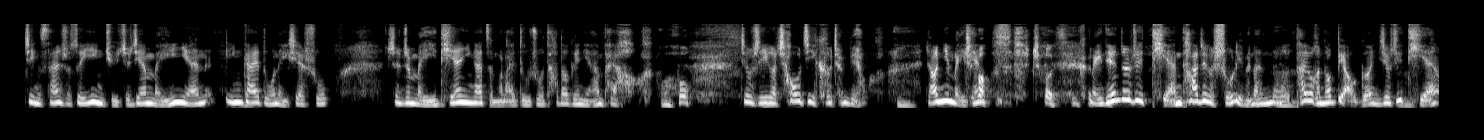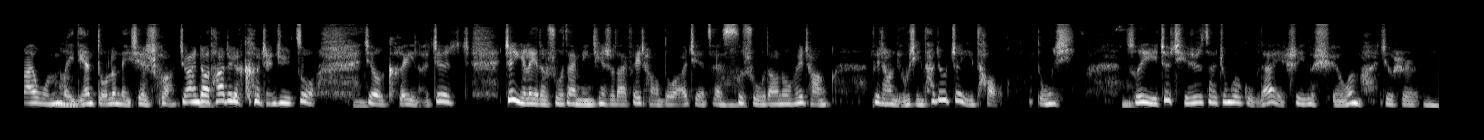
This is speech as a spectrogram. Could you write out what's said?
近三十岁应举之间，每一年应该读哪些书，甚至每一天应该怎么来读书，他都给你安排好。哦，就是一个超级课程表。嗯然后你每天超超级可每天都去填他这个书里面的那他有很多表格，你就去填。哎，我们每天读了哪些书啊？就按照他这个课程去做嗯就可以了。这这一类的书在明清时代非常多，而且在四书当中非常非常流行。它就这一套东西，嗯所以这其实在中国古代也是一个学问嘛，就是嗯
